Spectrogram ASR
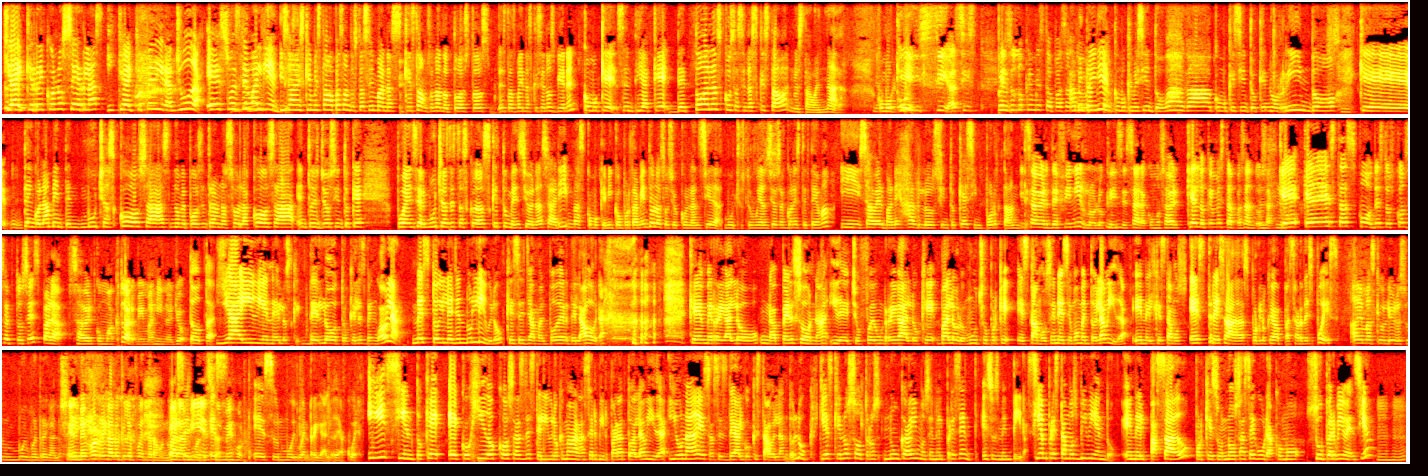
que hay que reconocerlas y que hay que pedir ayuda. Eso es de valientes. Y sabes qué me estaba pasando estas semanas que estábamos hablando todas estos, estas vainas que se nos vienen, como que sentía que de todas las cosas en las que estaba, no estaba en nada. Como que Uy, sí, así. Pero- eso es lo que me está pasando a mí ahorita. también, como que me siento vaga, como que siento que no rindo, que tengo la mente en muchas cosas, no me puedo centrar en una sola cosa. Entonces yo siento que pueden ser muchas de estas cosas que tú mencionas, Ari, más como que mi comportamiento lo asocio con la ansiedad. Mucho, estoy muy ansiosa con este tema y saber manejarlo siento que es importante. Y saber definirlo, lo que dice Sara, como saber qué es lo que me está pasando, o sea, qué, qué de estas como de estos conceptos es para saber cómo actuar, me imagino yo. Total. Y ahí viene los que, del otro que les vengo a hablar. Me estoy leyendo un libro que se llama El poder de la hora. que me regaló una persona y de hecho fue un regalo que valoro mucho porque estamos en ese momento de la vida en el que estamos estresadas por lo que va a pasar después. Además que un libro es un muy buen regalo. El mejor regalo que le pueden dar a uno. Para Ese mí es, el mejor. Es un muy buen regalo, de acuerdo. Y siento que he cogido cosas de este libro que me van a servir para toda la vida y una de esas es de algo que está hablando Luke, y es que nosotros nunca vivimos en el presente. Eso es mentira. Siempre estamos viviendo en el pasado porque eso nos asegura como supervivencia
